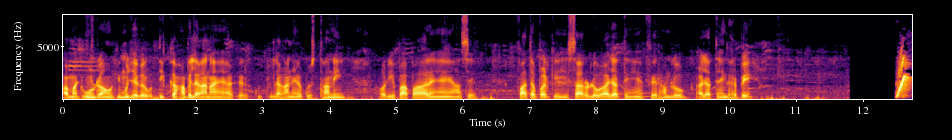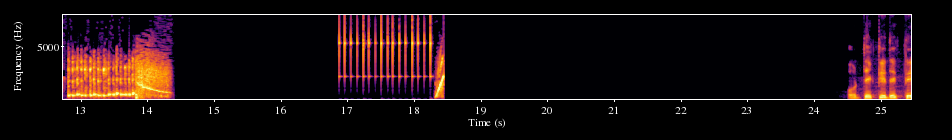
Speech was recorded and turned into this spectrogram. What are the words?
अब मैं ढूंढ रहा हूँ कि मुझे अगरबत्ती कहाँ पे लगाना है आखिर। कुछ लगाने का कुछ था नहीं और ये पापा आ रहे हैं यहाँ से। फातह पढ़ के ये सारे लोग आ जाते हैं, फिर हम लोग आ जाते हैं घर पे। और देखते देखते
